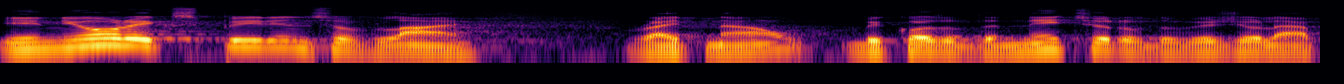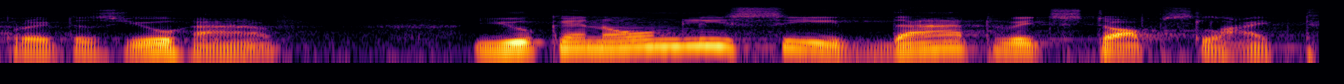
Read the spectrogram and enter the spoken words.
In your experience of life right now, because of the nature of the visual apparatus you have, you can only see that which stops light.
